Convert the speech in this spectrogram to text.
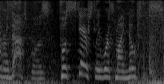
Whatever that was was scarcely worth my notice.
